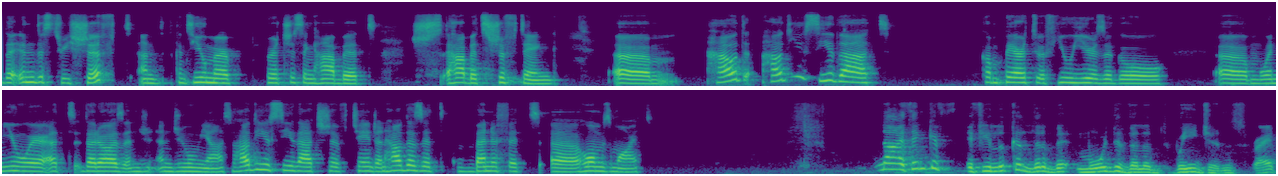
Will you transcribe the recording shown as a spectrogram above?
the industry shift and consumer purchasing habit sh habits shifting. Um, how how do you see that compared to a few years ago um, when you were at Daraz and, and Jumia? So how do you see that shift change and how does it benefit uh, Homzmart? no, I think if if you look a little bit more developed regions, right,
